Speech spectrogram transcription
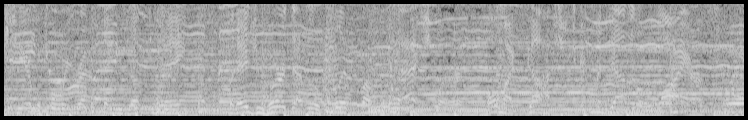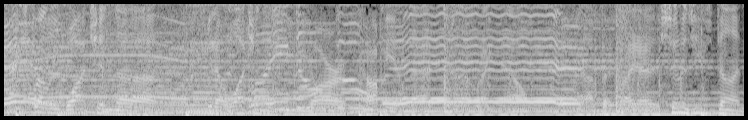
us here before we wrap things up today. But as you heard that little clip from The Bachelor, oh my gosh, it's coming down to the wire. He's probably watching, uh, you know, watching this DVR copy of that uh, right now. Uh, but right as soon as he's done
